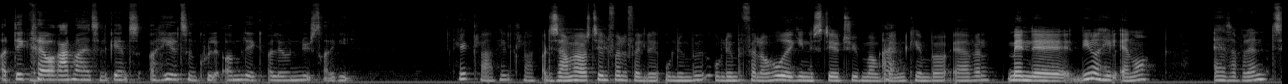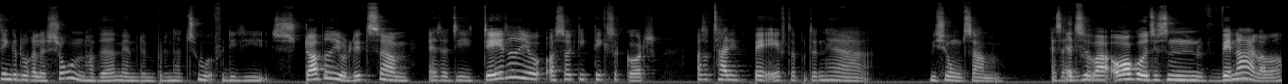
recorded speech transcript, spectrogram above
Og det kræver ret meget intelligens, og hele tiden kunne omlægge og lave en ny strategi. Helt klart, helt klart. Og det samme er også tilfældet for Olympe. Olympe falder overhovedet ikke ind i stereotypen om, hvordan Ej. kæmper er vel. Men øh, lige noget helt andet. Altså, hvordan tænker du, relationen har været mellem dem på den her tur? Fordi de stoppede jo lidt som... Altså, de datede jo, og så gik det ikke så godt. Og så tager de bagefter på den her mission sammen? Altså, er de så bare overgået til sådan venner, eller hvad?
